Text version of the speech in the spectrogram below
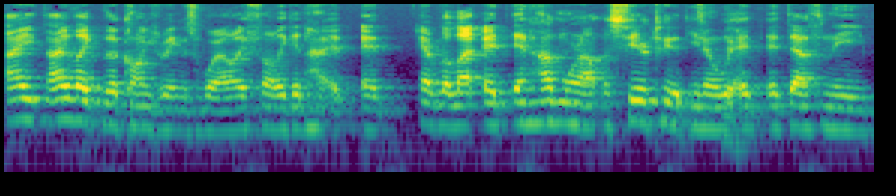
I, I like The Conjuring as well. I felt like it had, it, it, it, rela- it, it had more atmosphere to it. You know, Yeah. it, it definitely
